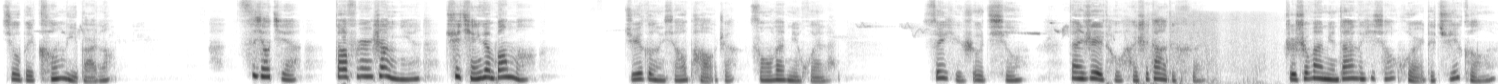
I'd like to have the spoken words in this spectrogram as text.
就被坑里边了。四小姐，大夫人让您去前院帮忙。桔梗小跑着从外面回来。虽已入秋，但日头还是大得很。只是外面待了一小会儿的桔梗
